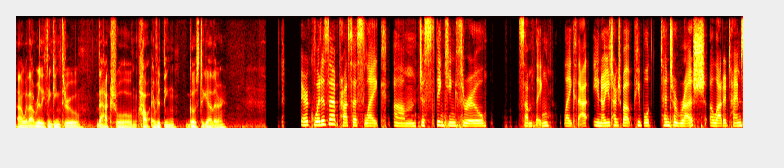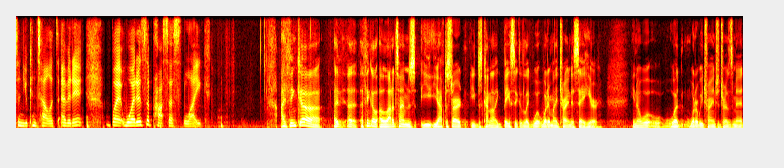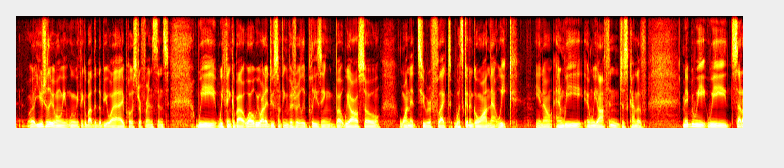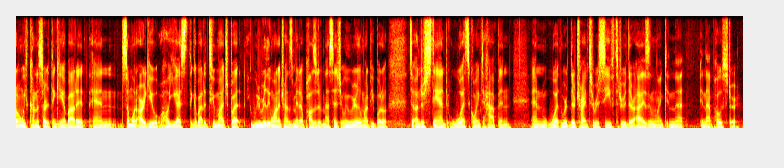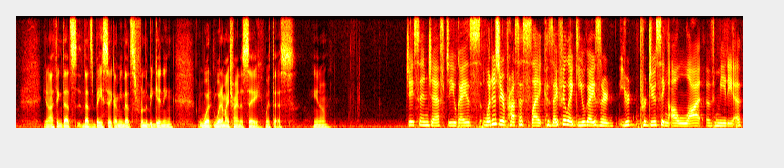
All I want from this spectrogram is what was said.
uh, without really thinking through the actual how everything goes together. Eric, what is that process like? Um, just thinking through something like that. You know, you talked about people tend to rush a lot of times, and you can tell it's evident. But what is the process like? I think uh, I, uh, I think a, a lot of times you, you have to start. You just kind of like basically like what what am I trying to say here? You know what what are we trying to transmit? Well, usually when we when we think about the WYI poster, for instance, we we think about well we want to do something visually pleasing, but we also want it to reflect what's going to go on that week. You know, and we and we often just kind of maybe we we settle and we kind of start thinking about it and some would argue oh you guys think about it too much but we really want to transmit a positive message and we really want people to to understand what's going to happen and what they're trying to receive through their eyes and like in that in that poster. You know i think that's that's basic. I mean that's from the beginning. What what am i trying to say with this? You know Jason, Jeff, do you guys? What is your process like? Because I feel like you guys are you're producing a lot of media.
